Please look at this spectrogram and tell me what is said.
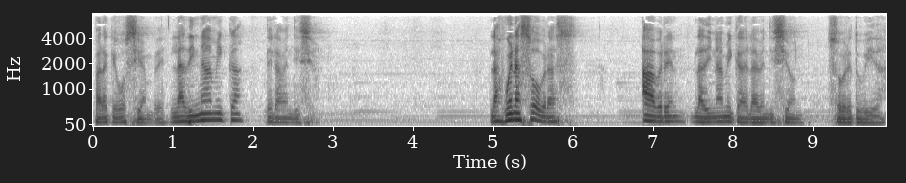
para que vos siembres. La dinámica de la bendición. Las buenas obras abren la dinámica de la bendición sobre tu vida.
